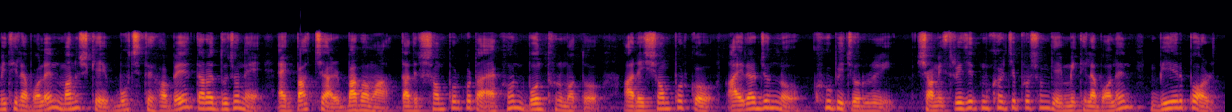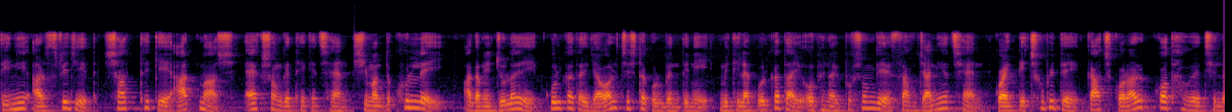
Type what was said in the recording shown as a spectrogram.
মিথিলা বলেন, মানুষকে বুঝতে হবে তারা দুজনে এক বাচ্চার বাবা মা, তাদের সম্পর্কটা এখন বন্ধুর মতো, আর এই সম্পর্ক আয়রার জন্য খুবই জরুরি। স্বামী সৃজিত মুখার্জি প্রসঙ্গে মিথিলা বলেন, বিয়ের পর তিনি আর সৃজিত সাত থেকে আট মাস একসঙ্গে থেকেছেন। সীমান্ত খুললেই আগামী জুলাইয়ে কলকাতায় যাওয়ার চেষ্টা করবেন তিনি। মিথিলা কলকাতায় অভিনয় প্রসঙ্গে সাফ জানিয়েছেন, কয়েকটি ছবিতে কাজ করার কথা হয়েছিল,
